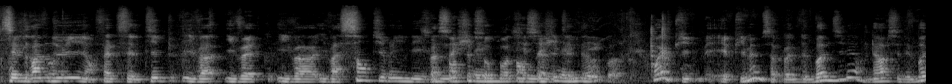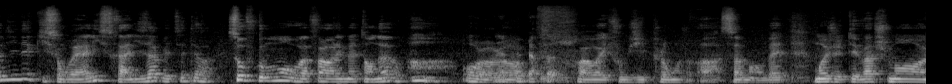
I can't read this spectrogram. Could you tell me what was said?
C'est le drame du i en fait, c'est le type, il va, il va, être, il va, il va sentir une idée, il va sentir son potentiel, etc. Ouais, et puis, et puis même, ça peut être de bonnes idées. En général, c'est des bonnes idées qui sont réalistes, réalisables, etc. Sauf qu'au moment où il va falloir les mettre en œuvre, oh, oh là là, ouais, ouais, il faut que j'y plonge. Ah, ça m'embête. Moi, j'étais vachement. Euh,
